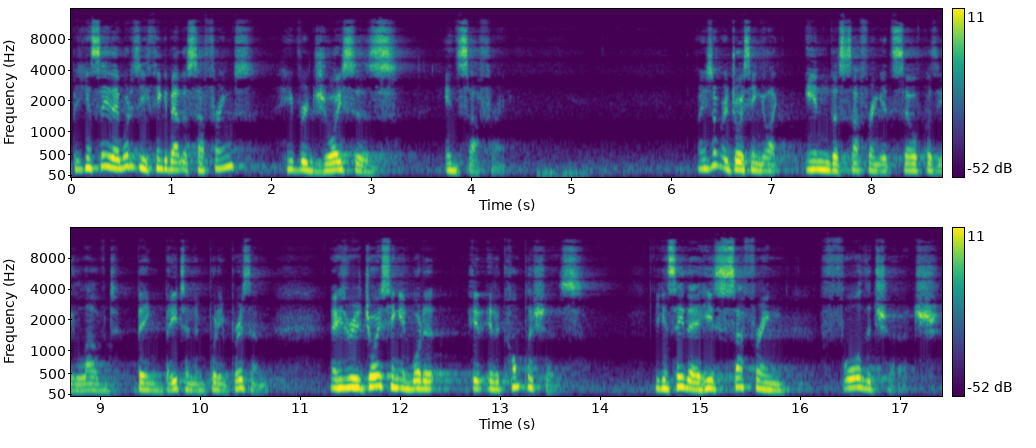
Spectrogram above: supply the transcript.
But you can see there, what does he think about the sufferings? he rejoices in suffering. He's not rejoicing like in the suffering itself because he loved being beaten and put in prison. No, he's rejoicing in what it, it, it accomplishes. You can see there he's suffering for the church,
